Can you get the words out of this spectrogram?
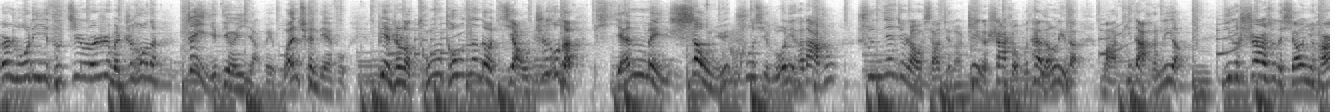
而“萝莉”一词进入了日本之后呢，这一定义啊被完全颠覆，变成了从头嫩到脚趾头的甜美少女。说起萝莉和大叔，瞬间就让我想起了这个杀手不太冷里的马蒂达和利昂，一个十二岁的小女孩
